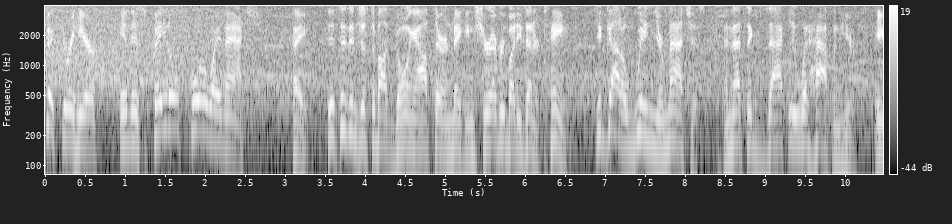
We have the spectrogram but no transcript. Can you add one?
Victory here in this fatal four-way match. Hey, this isn't just about going out there and making sure everybody's entertained. You gotta win your matches, and that's exactly what happened here. A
